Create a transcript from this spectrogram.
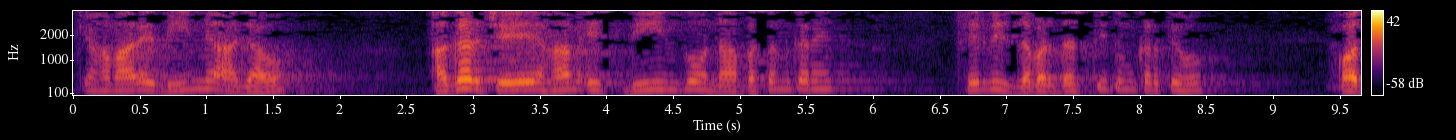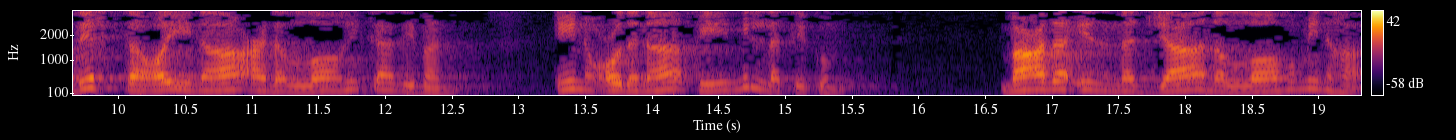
کہ ہمارے دین میں آ جاؤ، اگرچہ ہم اس دین کو ناپسند کریں، پھر بھی زبردستی تم کرتے ہو۔ قدف توئینا اللہ کا دبن ان ادنا فی ملتکم بعد از نجان اللہ منہا۔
